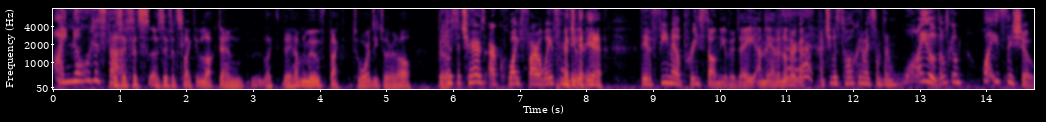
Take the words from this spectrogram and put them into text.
I noticed that as if it's as if it's like a lockdown. Like they haven't moved back towards each other at all. They're because the chairs are quite far away from each yeah, other. yeah. They had a female priest on the other day, and they had another guy, and she was talking about something wild. I was going, "What is this show?"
